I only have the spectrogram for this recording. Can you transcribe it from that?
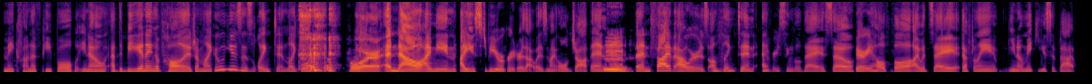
make fun of people, you know, at the beginning of college, I'm like, who uses LinkedIn? Like, what is it for? And now, I mean, I used to be a recruiter. That was my old job. And mm. spend five hours on LinkedIn every single day. So, very very helpful. I would say definitely, you know, make use of that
